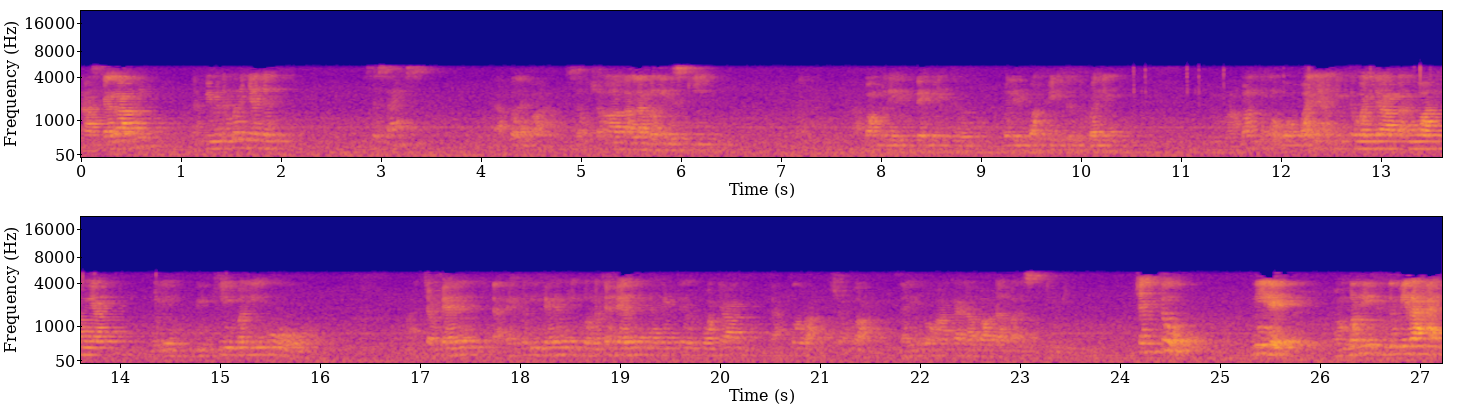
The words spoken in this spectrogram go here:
Nah sekarang ni pergi mana-mana jalan exercise tak apa lah so, Allah Ta'ala bagi rezeki abang boleh repair kereta boleh buat kereta tu balik abang tengok banyak kita wajar kat luar tu yang boleh bikin oh macam Ferrari tak payah beli Ferrari kalau macam Ferrari yang kereta wajar tak apa lah insyaAllah saya doakan abang dapat rezeki macam tu ni dia memberi kegembiraan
